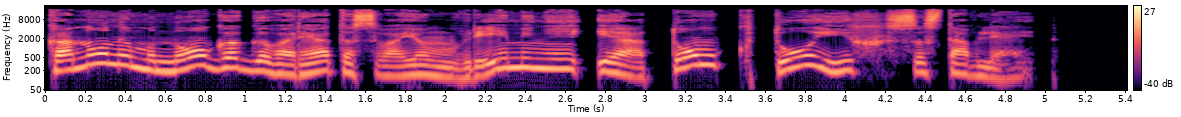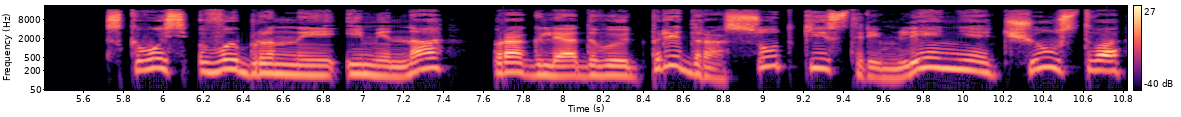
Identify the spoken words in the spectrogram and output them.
каноны много говорят о своем времени и о том, кто их составляет. Сквозь выбранные имена проглядывают предрассудки, стремления, чувства,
